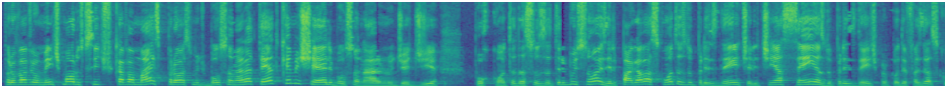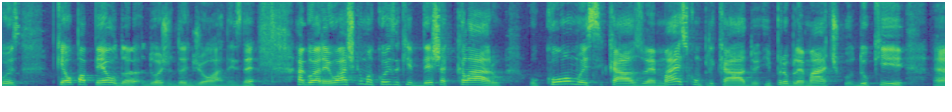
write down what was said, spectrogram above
Provavelmente Mauro Cid ficava mais próximo de Bolsonaro até do que a Michele Bolsonaro no dia a dia, por conta das suas atribuições. Ele pagava as contas do presidente, ele tinha as senhas do presidente para poder fazer as coisas, porque é o papel do, do, ajudante de ordens, né? Agora, eu acho que uma coisa que deixa claro o como esse caso é mais complicado e problemático do que é,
